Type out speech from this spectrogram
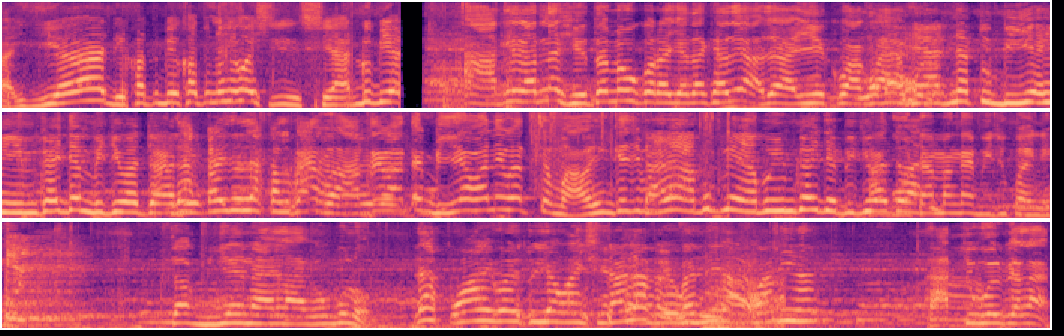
આઈયા દેખાતું બેખાતું નહીં હોય શી- શિયાળનું બે આટલી રાતના ખેતરમાં એવું કરવા જતા ખ્યાલ છે? આજે આ એક વાગવા હેડ ને તું બીએ એમ કહી દે બીજી વાત અરે, કહી દે કલ વાતે વાતે બિયાવાની વાત છે મારે એમ કે છે. તારે આબુ કે આબુ એમ કહી દે બીજી વાત ગોટા મંગાય બીજું કઈ નહીં. તો બીએ ના લાગે બોલો. લે પાણી વળી તું યાર છે. તાલા ભાઈબંધી રાખવાની હા. સાચું બોલ પેલા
